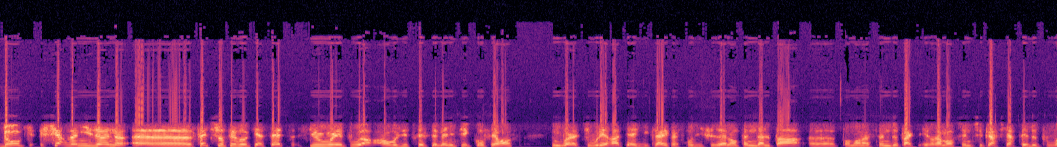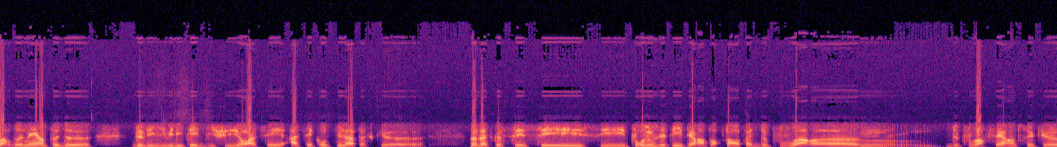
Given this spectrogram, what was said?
Donc, chers amis jeunes, euh, faites chauffer vos cassettes si vous voulez pouvoir enregistrer ces magnifiques conférences. Donc voilà, si vous les ratez avec Geek Life, elles seront diffusées à l'antenne d'Alpa euh, pendant la semaine de Pâques. Et vraiment, c'est une super fierté de pouvoir donner un peu de, de visibilité et de diffusion à ces, à ces contenus-là parce que bah parce que c'est c'est c'est pour nous c'était hyper important en fait de pouvoir euh, de pouvoir faire un truc euh,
